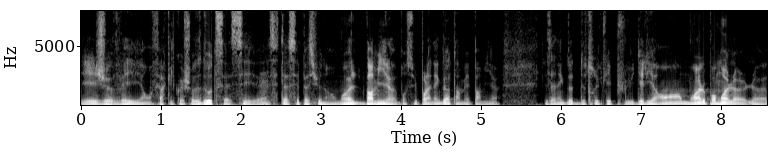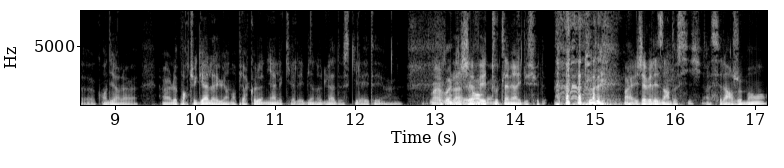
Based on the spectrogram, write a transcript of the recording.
et je vais en faire quelque chose d'autre, c'est assez, euh, Mm. c'est assez passionnant. Moi, parmi, euh, bon, c'est pour l'anecdote, hein, mais parmi euh, les anecdotes de trucs les plus délirants, moi, le- pour moi, le, le- comment dire, le, le Portugal a eu un empire colonial qui allait bien au-delà de ce qu'il a été. Ouais, Ouais, voilà. mais J'avais toute l'Amérique du Sud. Ouais, J'avais les Indes aussi, assez largement.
